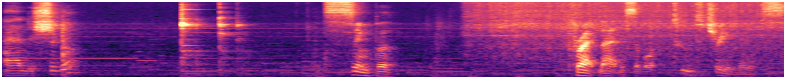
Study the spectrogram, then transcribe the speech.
and the sugar simple. Fry like this about two to three minutes.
